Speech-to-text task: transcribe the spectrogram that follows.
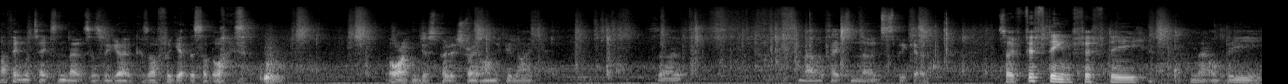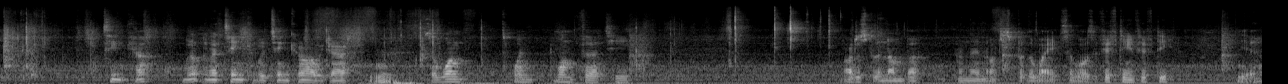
I think we'll take some notes as we go because I'll forget this otherwise. or I can just put it straight on if you like. So now we'll take some notes as we go. So 1550, and that'll be Tinker. We're not going to tinker with Tinker, are we, Jared? Mm. So one, one, 130. I'll just put the number and then I'll just put the weight. So what was it, 1550? yeah.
